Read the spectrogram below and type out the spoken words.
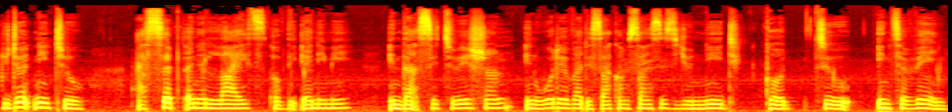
you don't need to accept any lies of the enemy in that situation, in whatever the circumstances you need God to intervene,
